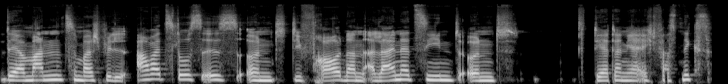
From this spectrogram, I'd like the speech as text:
der Mann zum Beispiel arbeitslos ist und die Frau dann alleinerziehend und der hat dann ja echt fast nichts.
